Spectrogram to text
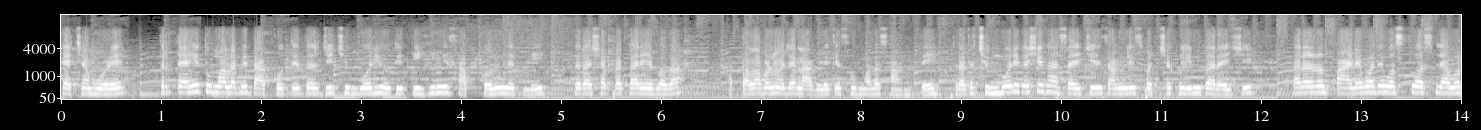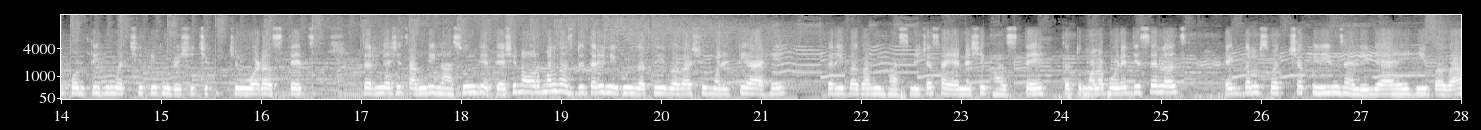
त्याच्यामुळे. तर त्याही तुम्हाला मी दाखवते. तर जी चिंबोरी होती तीही मी साफ करून घेतली. तर अशा प्रकारे हे बघा हाताला पण माझ्या लागले ते तुम्हाला सांगते. तर आता चिंबोरी कशी घासायची चांगली स्वच्छ क्लीन करायची. कारण पाण्यामध्ये वस्तू असल्यावर कोणतीही मच्छी ती थोडीशी चिक चिवड असतेच. तर मी अशी चांगली घासून घेते. अशी नॉर्मल घासली तरी निघून जाते. ही बघा अशी मल्टी आहे. तरी बघा मी घासणीच्या साह्याने अशी घासते. तर तुम्हाला पुढे दिसेलच एकदम स्वच्छ क्लीन झालेली आहे ही बघा.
